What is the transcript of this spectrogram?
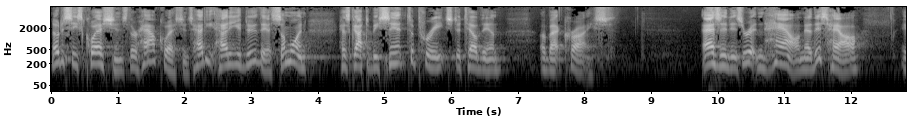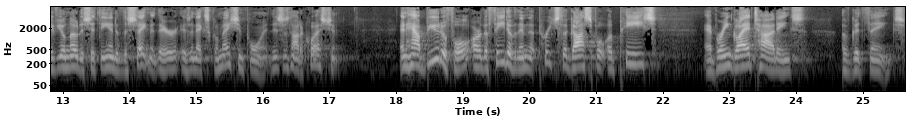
Notice these questions. They're how questions. How do you, how do, you do this? Someone has got to be sent to preach to tell them about Christ. As it is written, how. Now, this how, if you'll notice at the end of the statement there, is an exclamation point. This is not a question. And how beautiful are the feet of them that preach the gospel of peace and bring glad tidings of good things.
